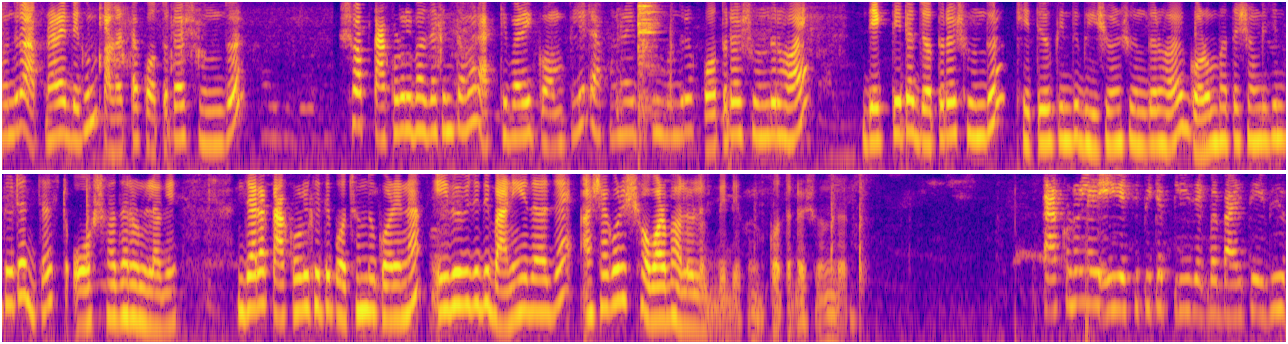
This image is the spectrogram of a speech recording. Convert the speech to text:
বন্ধুরা, আপনারাই দেখুন কালারটা কতটা সুন্দর। সব কাঁকরোল ভাজা কিন্তু আমার একেবারেই কমপ্লিট আপনারাই দেখুন বন্ধুরা, কতটা সুন্দর হয়। দেখতে এটা যতটা সুন্দর, খেতেও কিন্তু ভীষণ সুন্দর হয়। গরম ভাতের সঙ্গে কিন্তু এটা জাস্ট অসাধারণ লাগে। যারা কাঁকরোল খেতে পছন্দ করে না, এইভাবে যদি বানিয়ে দেওয়া যায়, আশা করি সবার ভালো লাগবে। দেখুন কতটা সুন্দর। কাঁকরোলের এই রেসিপিটা প্লিজ একবার বাড়িতে এইভাবে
